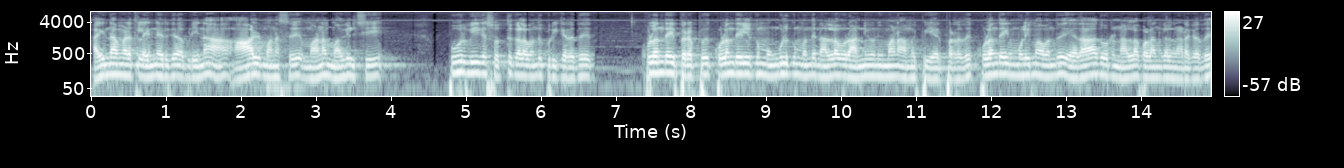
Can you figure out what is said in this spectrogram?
ஐந்தாம் இடத்துல என்ன இருக்குது அப்படின்னா ஆள் மனசு மன மகிழ்ச்சி பூர்வீக சொத்துக்களை வந்து குறிக்கிறது. குழந்தை பிறப்பு குழந்தைகளுக்கும் உங்களுக்கும் வந்து நல்ல ஒரு அந்யூன்யமான அமைப்பு ஏற்படுறது. குழந்தை மூலிமா வந்து ஏதாவது ஒரு நல்ல பலன்கள் நடக்கிறது.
